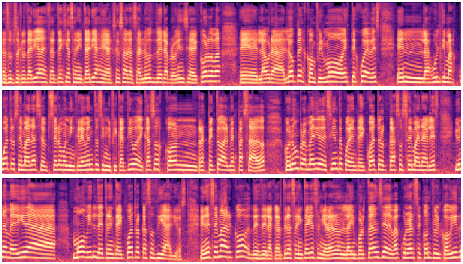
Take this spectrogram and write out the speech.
La Subsecretaría de Estrategias Sanitarias y Acceso a la Salud de la provincia de Córdoba, eh, Laura López, confirmó este jueves en las últimas cuatro semanas se observa un incremento significativo de casos con respecto al mes pasado, con un promedio de 144 casos semanales y una medida móvil de 34 casos diarios. En ese marco, desde la cartera sanitaria señalaron la de vacunarse contra el COVID,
